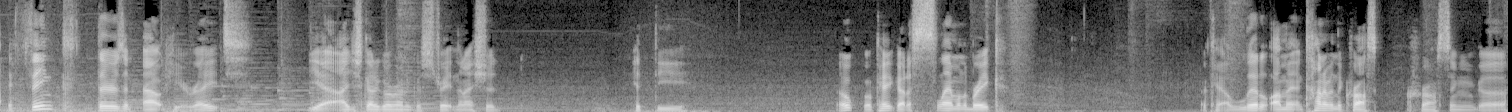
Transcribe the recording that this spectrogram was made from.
I think there's an out here, right? Yeah, I just gotta go around and go straight, and then I should hit the... Oh, okay, gotta slam on the brake. Okay, a little... I'm kind of in the cross crossing uh,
